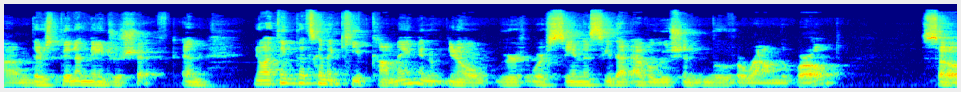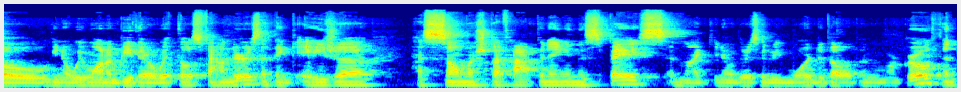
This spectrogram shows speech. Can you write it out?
um, there's been a major shift. And you know i think that's going to keep coming and you know we're, we're seeing to see that evolution move around the world so you know we want to be there with those founders. I think asia has so much stuff happening in this space and like you know there's going to be more development more growth and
